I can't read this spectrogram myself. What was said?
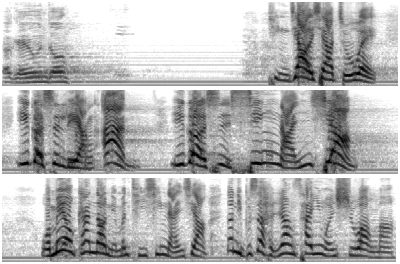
要给一分钟。请教一下主委，一个是两岸，一个是新南向。我没有看到你们提新南向，那你不是很让蔡英文失望吗？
